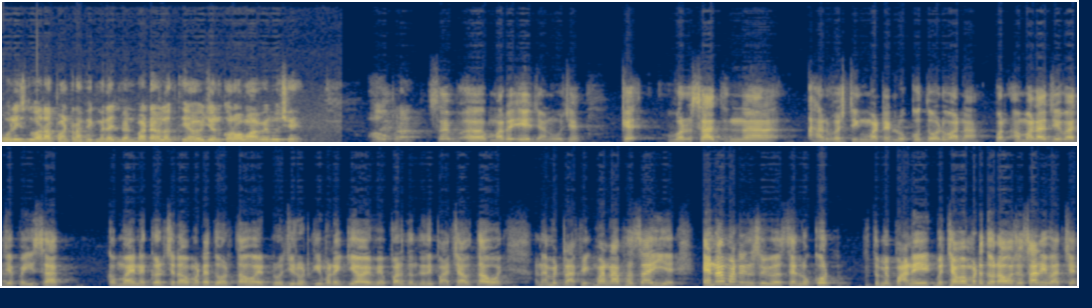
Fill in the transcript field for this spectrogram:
પોલીસ દ્વારા પણ ટ્રાફિક મેનેજમેન્ટ માટે અલગથી આયોજન કરવામાં આવેલું છે. આ ઉપરાંત સાહેબ મારે એ જાણવું છે કે વરસાદના હાર્વેસ્ટિંગ માટે લોકો દોડવાના, પણ અમારા જેવા જે પૈસા કમાઈને ઘર ચલાવવા માટે દોડતા હોય, રોજી રોટકી માટે ગયા હોય, વેપાર ધંધેથી પાછા આવતા હોય અને અમે ટ્રાફિકમાં ના ફસાઈએ, એના માટેની શું વ્યવસ્થા લોકો તમે પાણી બચાવવા માટે દોડાવો છો, સારી વાત છે,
